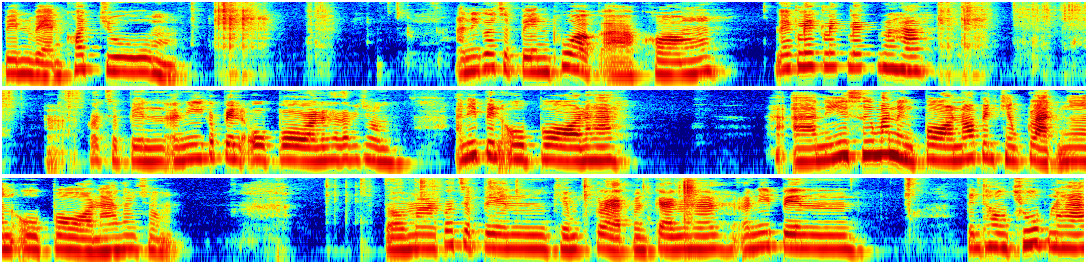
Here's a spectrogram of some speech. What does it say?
เป็นแหวนข้อจูม อันนี้ก็จะเป็นพวกอของ เล็กๆเล็กๆนะคะอ่าก็จะเป็นอันนี้ก็เป็นโอปอนะคะท่านผู้ชม อันนี้เป็นโอปอนะคะอันนี้ซื้อมาหนึ่งปอนเนาะเป็นเข็มกลัดเงินโอปอนะท่านผู้ชม ต่อมาก็จะเป็นเข็มกลัดเหมือนกันนะคะ อันนี้เป็นเป็นทองชุบนะคะ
